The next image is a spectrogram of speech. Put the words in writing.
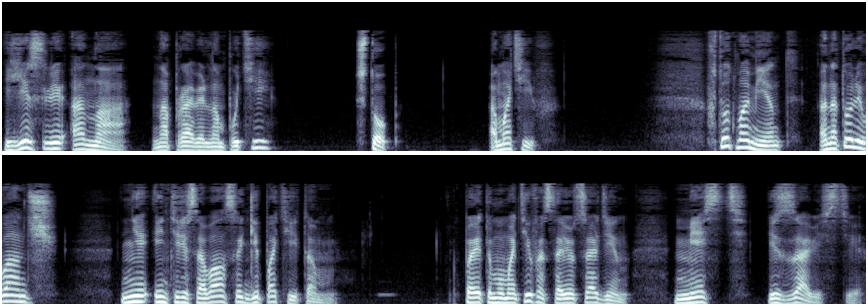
Если она на правильном пути... Стоп! А мотив? В тот момент Анатолий Иванович не интересовался гепатитом. Поэтому мотив остается один – месть из зависти.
